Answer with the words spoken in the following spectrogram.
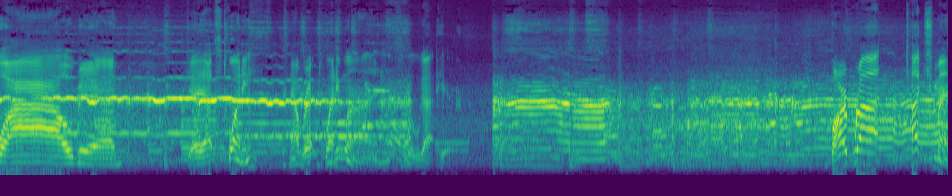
Wow, man. Okay, that's 20. Now we're at 21. Let's see what we got here. Touchman.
